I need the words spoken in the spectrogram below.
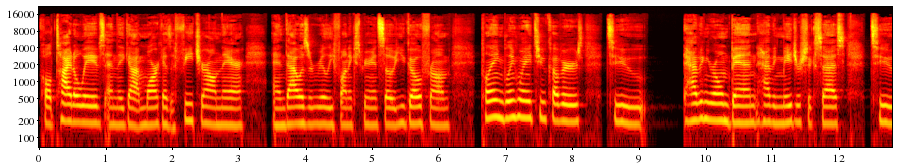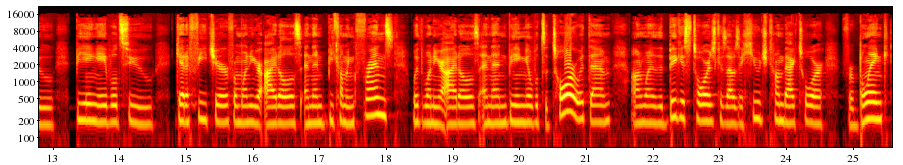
called Tidal Waves. And they got Mark as a feature on there. And that was a really fun experience. So you go from playing Blink 182 covers to having your own band, having major success, to being able to get a feature from one of your idols and then becoming friends with one of your idols and then being able to tour with them on one of the biggest tours because that was a huge comeback tour for Blink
